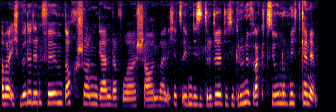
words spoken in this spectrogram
Aber ich würde den Film doch schon gern davor schauen, weil ich jetzt eben diese dritte, diese grüne Fraktion noch nicht kenne.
